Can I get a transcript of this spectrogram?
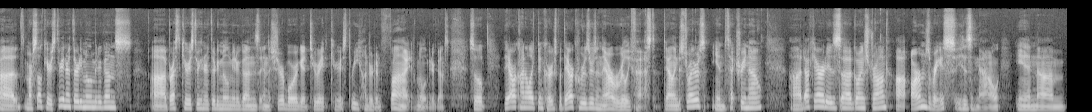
Marcel carries 330 millimeter guns. Uh, Brest carries 330 millimeter guns, and the Cherbourg at 8 carries 305 millimeter guns. So they are kind of like Dunkirks, but they are cruisers and they are really fast. Italian destroyers in the tech tree now. Uh, Dockyard is uh, going strong. Uh, Arms Race is now in um,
